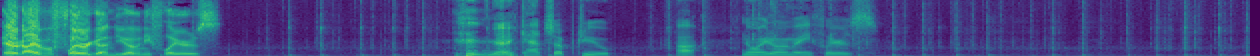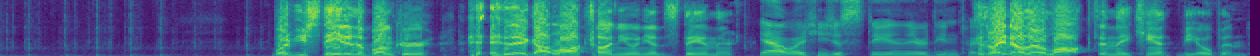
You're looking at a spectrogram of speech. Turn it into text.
Eric, I have a flare gun. Do you have any flares? Gonna catch up to you. Ah, no, I don't have any flares. What if you stayed in a bunker and it got locked on you and you had to stay in there? Yeah, why don't you just stay in there the entire time? Because right now they're locked and they can't be opened.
